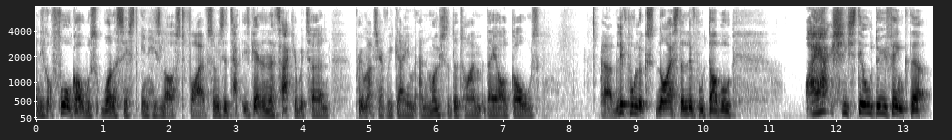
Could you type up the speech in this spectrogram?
And he's got four goals, one assist in his last five. So he's, atta- he's getting an attacking return pretty much every game, and most of the time they are goals. Uh, Liverpool looks nice, the Liverpool double. I actually still do think that,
